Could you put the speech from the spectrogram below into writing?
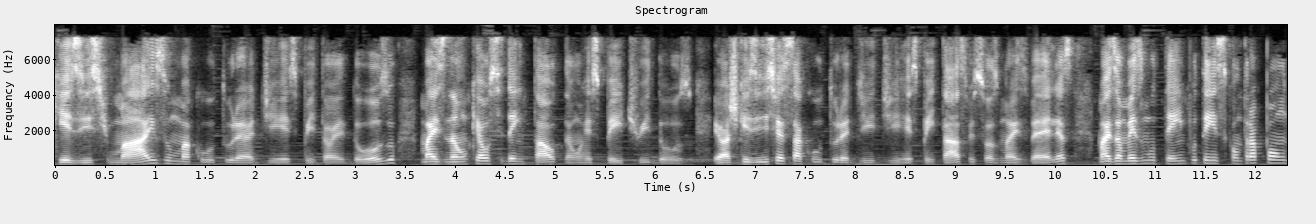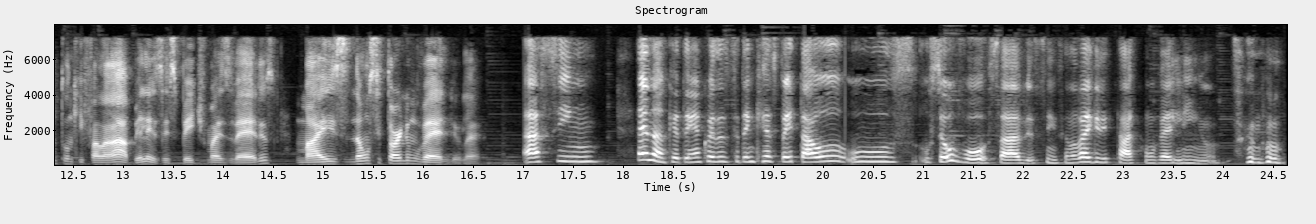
que existe mais uma cultura de respeito ao idoso, mas não que a ocidental não respeite o idoso. Eu acho que existe essa cultura de, de respeitar as pessoas mais velhas, mas ao mesmo tempo tem esse contraponto que fala: ah, beleza, respeite mais velhos, mas não se torne um velho, né? Assim. É, não, porque tem a coisa que você tem que respeitar o, o, o seu vô, sabe? Assim, você não vai gritar com o velhinho. Você, não,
